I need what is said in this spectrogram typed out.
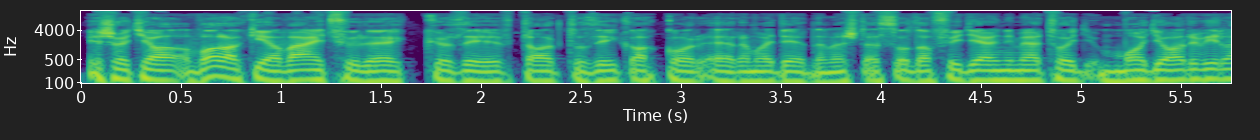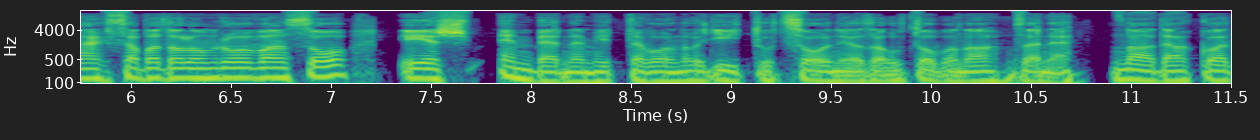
és hogyha valaki a vágyfülek közé tartozik, akkor erre majd érdemes lesz odafigyelni, mert hogy magyar világszabadalomról van szó, és ember nem hitte volna, hogy így tud szólni az autóban a zene. Na, de akkor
